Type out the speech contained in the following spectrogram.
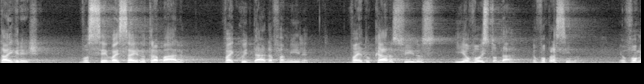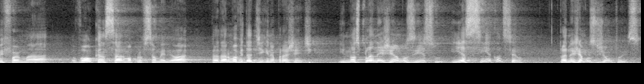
tá igreja. Você vai sair do trabalho, vai cuidar da família, vai educar os filhos e eu vou estudar, eu vou para cima. Eu vou me formar, eu vou alcançar uma profissão melhor para dar uma vida digna para a gente. E nós planejamos isso e assim aconteceu. Planejamos junto isso.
